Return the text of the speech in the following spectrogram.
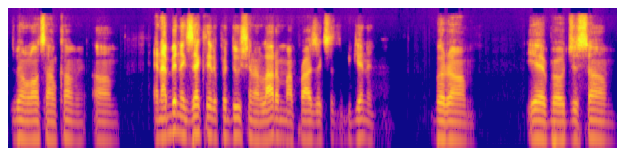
it's been a long time coming. Um, and I've been executive producing a lot of my projects at the beginning. But um, yeah, bro, just um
